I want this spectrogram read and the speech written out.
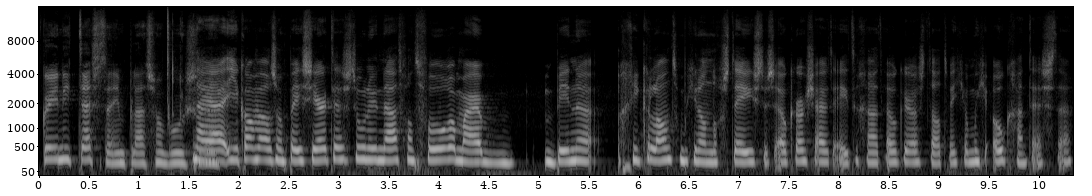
Kun je niet testen in plaats van booster? Nou ja, je kan wel zo'n PCR-test doen inderdaad van tevoren, maar binnen Griekenland moet je dan nog steeds, dus elke keer als je uit eten gaat, elke keer als dat, weet je, moet je ook gaan testen.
